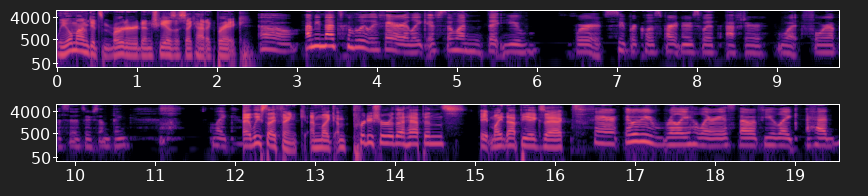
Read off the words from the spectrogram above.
leomon gets murdered and she has a psychotic break Oh, I mean, that's completely fair. Like, if someone that you were super close partners with after, what, four episodes or something, like, At least I think. I'm like, I'm pretty sure that happens. It might not be exact. fair. It would be really hilarious, though, if you, like, had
